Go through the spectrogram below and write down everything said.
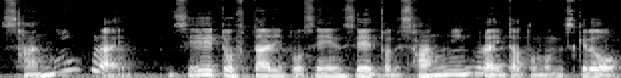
3人ぐらい生徒2人と先生とで3人ぐらいいたと思うんですけど、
